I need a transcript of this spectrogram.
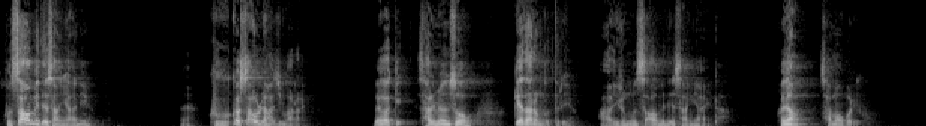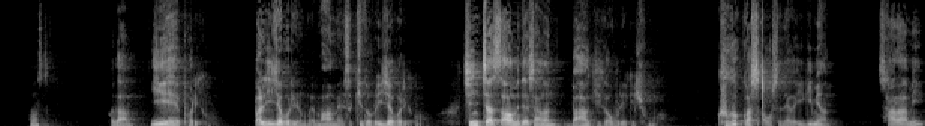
그건 싸움의 대상이 아니에요. 예, 그것과 싸우려 하지 말아요. 내가 살면서 깨달은 것들이에요. 아, 이런 건 싸움의 대상이 아니다. 그냥 참아버리고, 어? 그 다음, 이해해버리고, 빨리 잊어버리는 거예요. 마음에서 기도로 잊어버리고. 진짜 싸움의 대상은 마귀가 우리에게 준 거. 그것과 싸워서 내가 이기면 사람이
